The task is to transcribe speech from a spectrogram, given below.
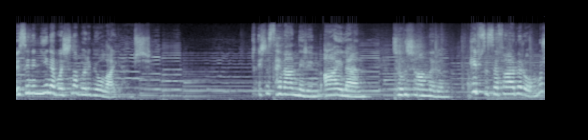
Ve senin yine başına böyle bir olay gelmiş. İşte sevenlerin, ailen, çalışanların hepsi seferber olmuş.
